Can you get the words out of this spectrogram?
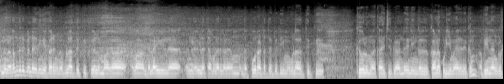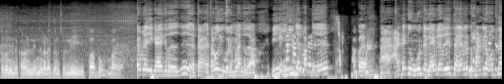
என்ன நடந்திருக்கின்றது நீங்கள் பாருங்கள் எவ்வளோத்துக்கு கேளமாக அவ அந்த லைவில் எங்கள் ஈழத் தமிழர்களும் அந்த போராட்டத்தை பற்றி எவ்வளோத்துக்கு கேவலமாக காய்ச்சிருக்காண்டு நீங்கள் காணக்கூடிய மாதிரி இருக்கும். அப்படி நாங்கள் தொடர்ந்து இந்த காணொலியில் என்ன நடக்குதுன்னு சொல்லி பார்ப்போம். வாங்க. கேட்கறதுக்கு த- தகுதி வேணும் விளங்குதா நீ நீங்கள் வந்து அப்ப அஹ், அன்றைக்கு உங்கள்கிட்ட லைவ்ல வச்சு தலைவருக்கு மண்டல கொத்தின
